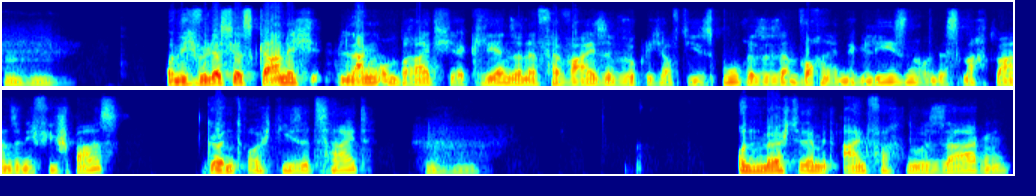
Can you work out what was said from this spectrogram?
Mhm. Und ich will das jetzt gar nicht lang und breit hier erklären, sondern verweise wirklich auf dieses Buch. Es ist am Wochenende gelesen und es macht wahnsinnig viel Spaß. Gönnt euch diese Zeit. Mhm. Und möchte damit einfach nur sagen,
